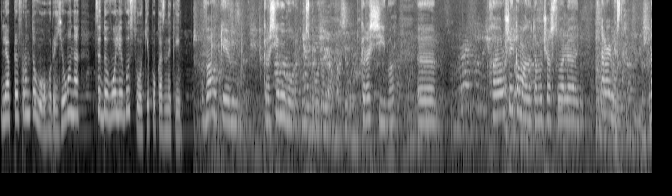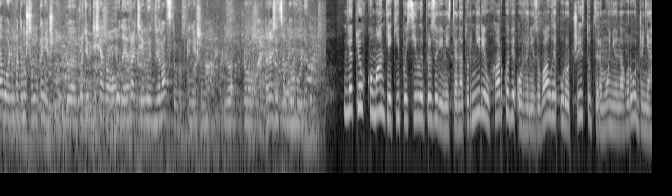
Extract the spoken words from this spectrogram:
для прифронтового регіона це доволі високі показники. Валки – красивый город, не спорю. Красиво. Э, Хорошие команды там участвовали. Второе место. Доволен, потому что, ну, конечно, э, против 10 года играть, и мы 12 год, конечно. Два- ну, Разница в два года. Для трьох команд, які посіли призові місця на турнірі, у Харкові організували урочисту церемонію нагородження.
